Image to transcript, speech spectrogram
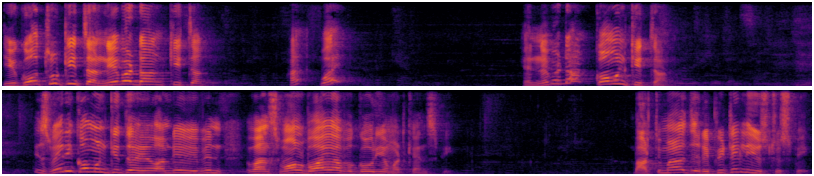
You go through Kirtan, never done Kirtan. Huh? Why? You never done common kirtan. It's very common Kirtan. Even one small boy of Gauriya Math can speak. Bharti Maharaj repeatedly used to speak,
